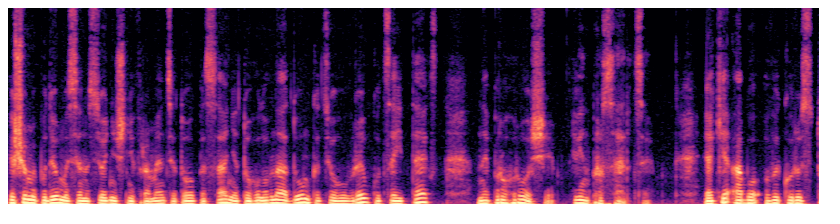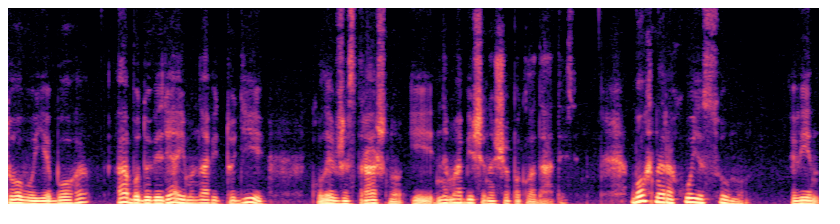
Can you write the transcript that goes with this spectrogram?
Якщо ми подивимося на сьогоднішній фрагмент цього писання, то головна думка цього вривку, цей текст не про гроші, він про серце, яке або використовує Бога, або довіряє йому навіть тоді, коли вже страшно і нема більше на що покладатись. Бог не рахує суму, Він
